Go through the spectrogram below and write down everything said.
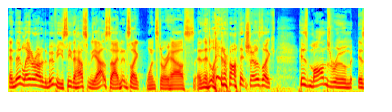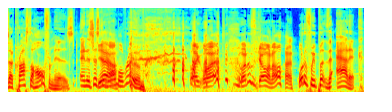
And then later on in the movie, you see the house from the outside and it's like one story house. And then later on, it shows like his mom's room is across the hall from his and it's just Yeah. a normal room. Like what? what is going on? what if we put the attic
